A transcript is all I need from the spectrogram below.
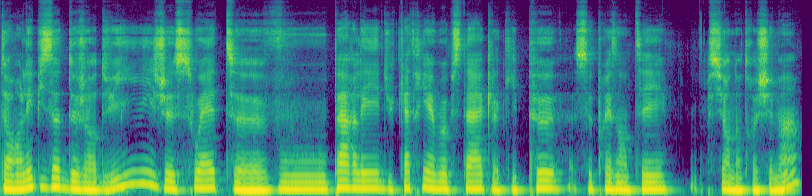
Dans l'épisode d'aujourd'hui, je souhaite euh, vous parler du quatrième obstacle qui peut se présenter sur notre chemin.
